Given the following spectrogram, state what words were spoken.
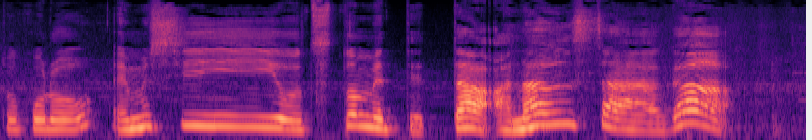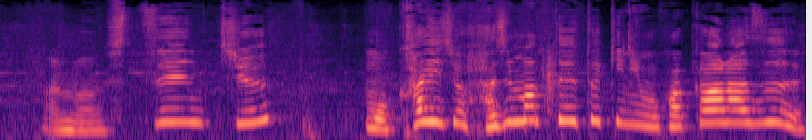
ところ MC を務めてたアナウンサーがあの出演中もう会場始まってる時にもかかわらず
